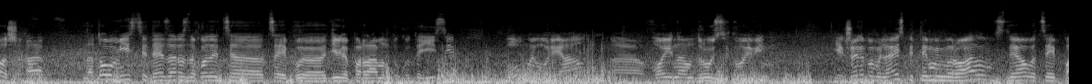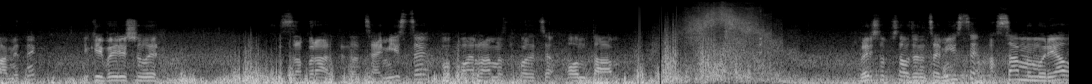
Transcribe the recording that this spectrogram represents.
Отож, на тому місці, де зараз знаходиться цей будівля парламенту Кутаїсі, був меморіал е, воїнам Другої світової війни. Якщо я не помиляюсь, під тим меморіалом стояв оцей пам'ятник, який вирішили забрати на це місце, бо парламент знаходиться он там. Вирішили поставити на це місце, а сам меморіал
